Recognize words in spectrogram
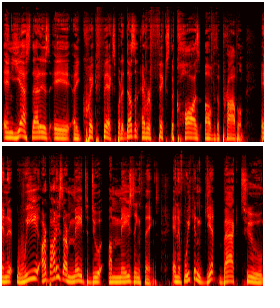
and yes that is a, a quick fix but it doesn't ever fix the cause of the problem and it, we our bodies are made to do amazing things and if we can get back to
